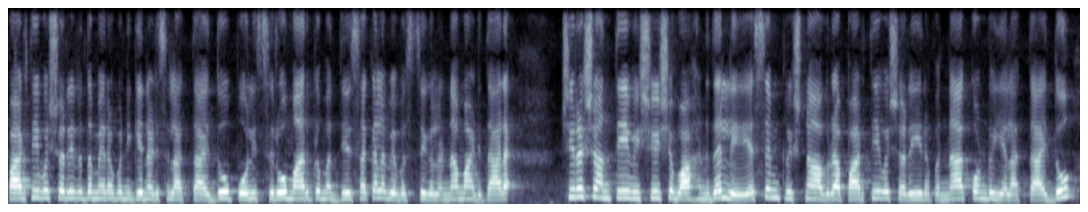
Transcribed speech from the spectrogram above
ಪಾರ್ಥಿವ ಶರೀರದ ಮೆರವಣಿಗೆ ನಡೆಸಲಾಗ್ತಾ ಇದ್ದು ಪೊಲೀಸರು ಮಾರ್ಗ ಮಧ್ಯೆ ಸಕಲ ವ್ಯವಸ್ಥೆಗಳನ್ನು ಮಾಡಿದ್ದಾರೆ. ಚಿರಶಾಂತಿ ವಿಶೇಷ ವಾಹನದಲ್ಲಿ ಎಸ್ಎಂ ಕೃಷ್ಣ ಅವರ ಪಾರ್ಥಿವ ಶರೀರವನ್ನು ಕೊಂಡೊಯ್ಯಲಾಗ್ತಾ ಇದ್ದು,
